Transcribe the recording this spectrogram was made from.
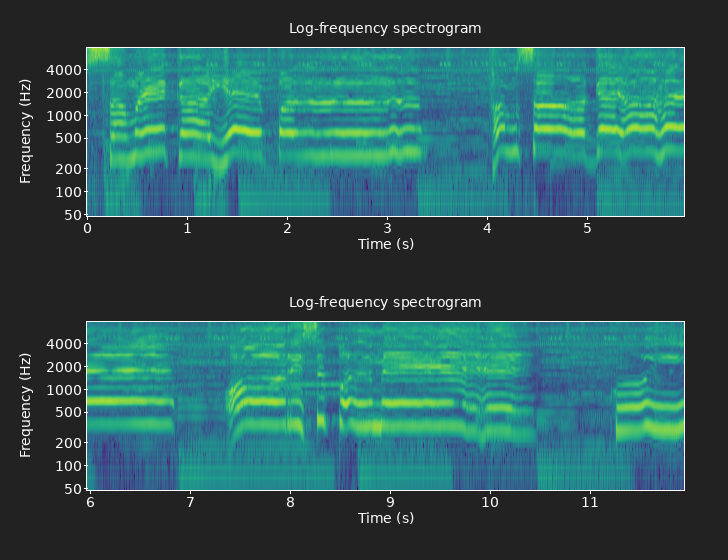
समय का ये पल थम सा गया है और इस पल में कोई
